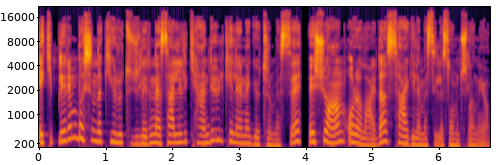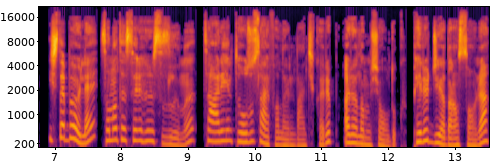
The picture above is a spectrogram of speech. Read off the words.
ekiplerin başındaki yürütücülerin eserleri kendi ülkelerine götürmesi ve şu an oralarda sergilemesiyle sonuçlanıyor. İşte böyle sanat eseri hırsızlığını tarihin tozlu sayfalarından çıkarıp aralamış olduk. Perugia'dan sonra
